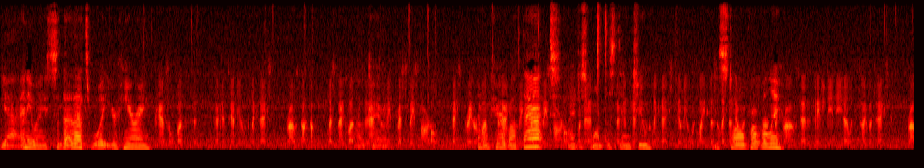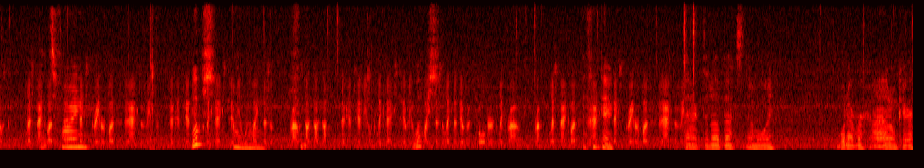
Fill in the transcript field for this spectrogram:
yeah, anyway, so that, that's what you're hearing. Okay. I don't care about that. I just want this thing to install properly. That's fine. Whoops. Oh, no. Whoops. I think I backed it up accidentally. Whatever. I don't care.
